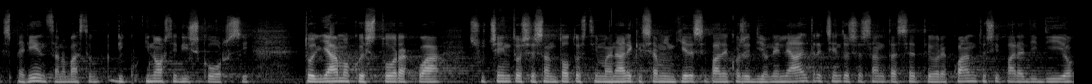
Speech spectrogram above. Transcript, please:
esperienza, non basta i nostri discorsi togliamo quest'ora qua su 168 settimanali che siamo in chiesa e si parla di cose di Dio, nelle altre 167 ore quanto si parla di Dio,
